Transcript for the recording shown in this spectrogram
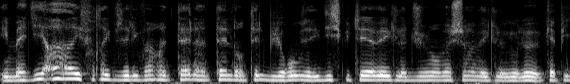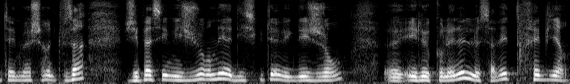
il m'a dit ah il faudrait que vous allez voir un tel un tel dans tel bureau, vous allez discuter avec l'adjudant machin, avec le, capitaine machin, tout ça. J'ai passé mes journées à discuter avec des gens euh, et le colonel le savait très bien.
